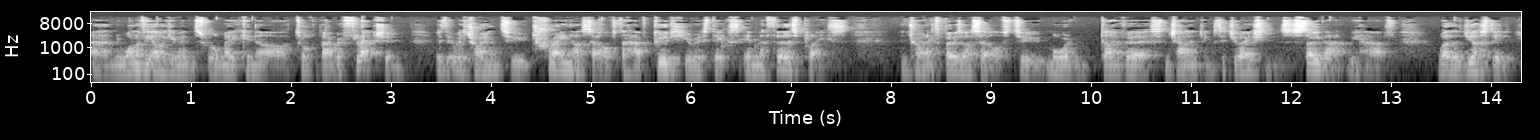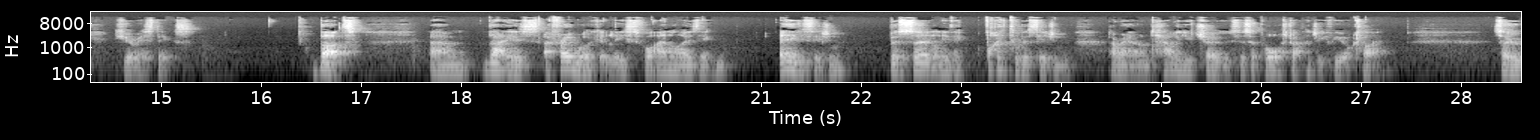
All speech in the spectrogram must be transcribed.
and one of the arguments we'll make in our talk about reflection is that we're trying to train ourselves to have good heuristics in the first place and try and expose ourselves to more diverse and challenging situations so that we have well adjusted heuristics. But um, that is a framework, at least, for analysing any decision, but certainly the vital decision around how you chose the support strategy for your client. So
